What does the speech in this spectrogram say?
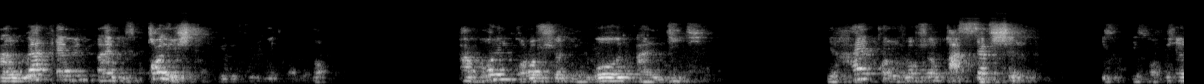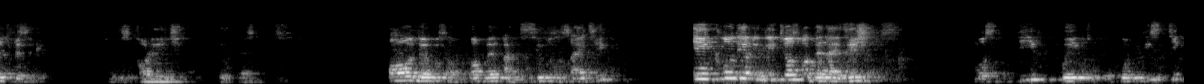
and where every crime is punished with the full weight of the law. Avoiding corruption in word and deed. The high corruption perception is a sufficient reason to discourage investors. All levels of government and civil society, including religious organizations, must give way to a holistic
